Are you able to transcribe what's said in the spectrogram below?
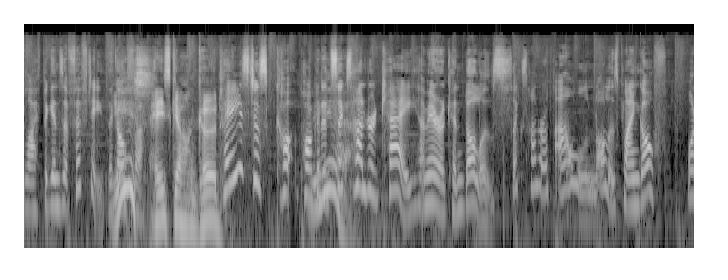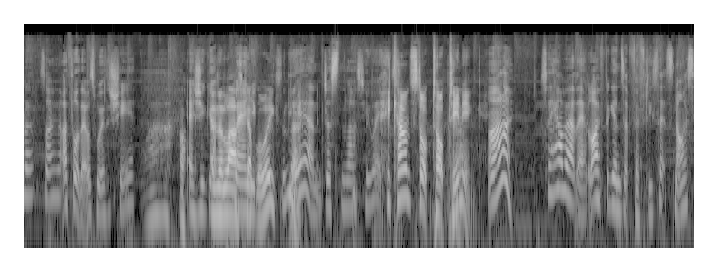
Life begins at 50. The golfer. He's going good. He's just co- pocketed Yeah. 600k American dollars. $600,000 playing golf. What a, so I thought that was worth a share. Wow. As you go In the last couple your- of weeks, isn't it? Yeah, just in the last few weeks. He can't stop top tenning. I know. So how about that? Life begins at 50, so that's nice.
